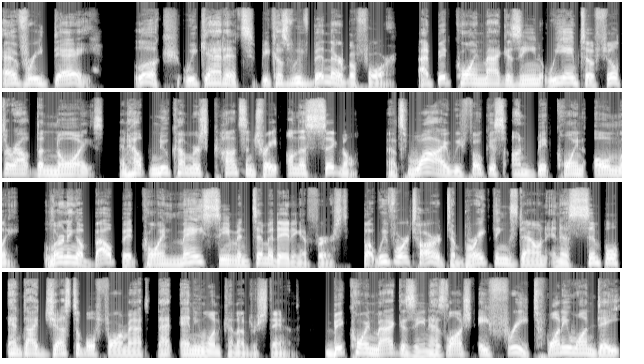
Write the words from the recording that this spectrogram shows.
every day. Look, we get it because we've been there before. At Bitcoin Magazine, we aim to filter out the noise and help newcomers concentrate on the signal. That's why we focus on Bitcoin only. Learning about Bitcoin may seem intimidating at first, but we've worked hard to break things down in a simple and digestible format that anyone can understand. Bitcoin Magazine has launched a free 21 day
